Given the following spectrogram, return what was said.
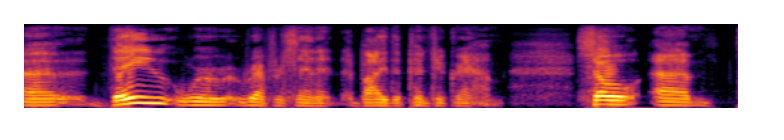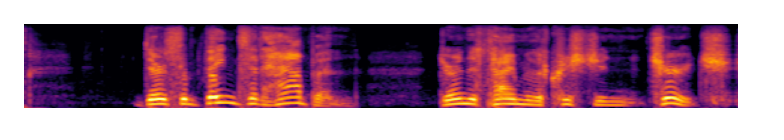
uh, they were represented by the pentagram. So um, there's some things that happen during the time of the Christian church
